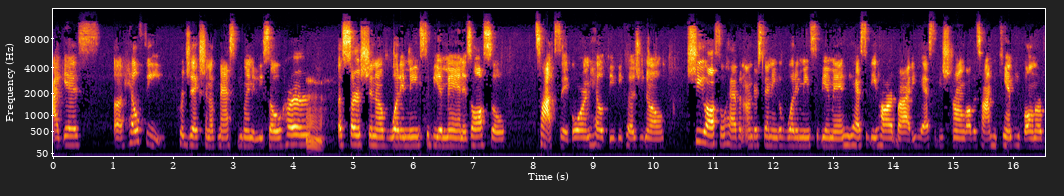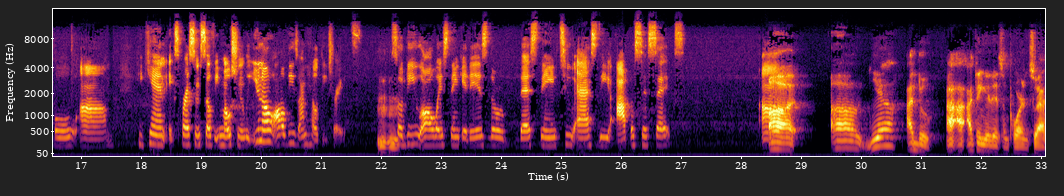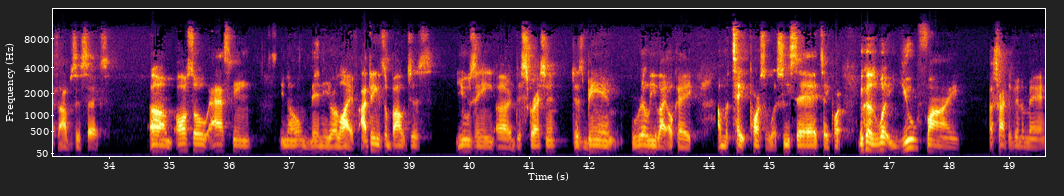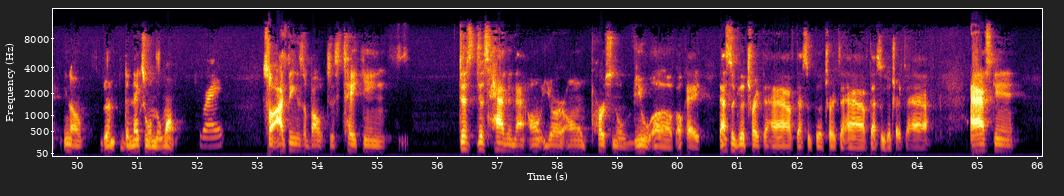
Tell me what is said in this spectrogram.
i guess a healthy projection of masculinity so her Mm. assertion of what it means to be a man is also toxic or unhealthy because you know she also have an understanding of what it means to be a man. He has to be hard body. He has to be strong all the time. He can't be vulnerable. Um, he can't express himself emotionally. You know, all these unhealthy traits. Mhm. So, do you always think it is the best thing to ask the opposite sex? Um, Uh, uh, yeah, I do. I, I- think it is important to ask the opposite sex. Um, also asking, you know, men in your life. I think it's about just using uh discretion, just being really like, okay, I'm gonna take parts of what she said, take part because what you find attractive in a man, you know, the, the next woman won't. right. So I think it's about just taking just just having that on your own personal view of okay, that's a good trait to have, that's a good trait to have, that's a good trait to have. Asking,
